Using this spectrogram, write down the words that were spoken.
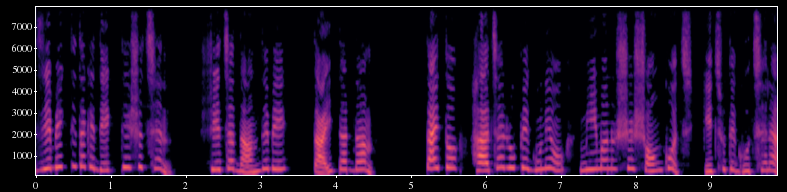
যে ব্যক্তি তাকে দেখতে এসেছেন, সে যা দাম দেবে তাই তার দাম। তাই তো হাজার রূপে গুণেও মেয়ে মানুষের সংকোচ কিছুতে ঘুরছে না।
